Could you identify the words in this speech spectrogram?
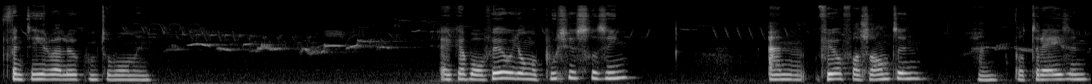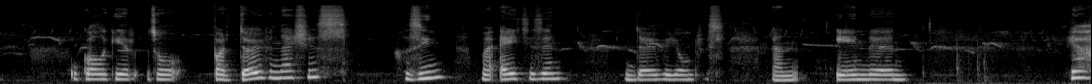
Ik vind het hier wel leuk om te wonen. Ik heb al veel jonge poesjes gezien. En veel fazanten en patrijzen. Ook al een keer zo'n paar duivennestjes gezien met eitjes in. En. En eenden. Ja,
